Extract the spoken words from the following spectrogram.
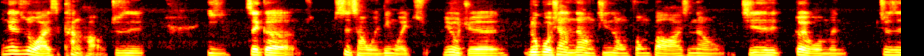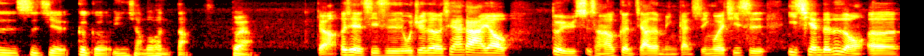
应该是我还是看好，就是以这个市场稳定为主。因为我觉得，如果像那种金融风暴啊，是那种其实对我们就是世界各个影响都很大。对啊，对啊。而且其实我觉得现在大家要对于市场要更加的敏感，是因为其实以前的那种呃。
